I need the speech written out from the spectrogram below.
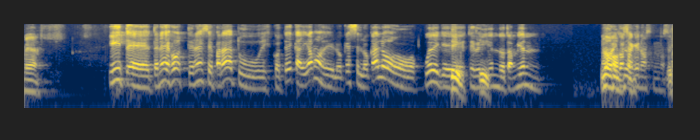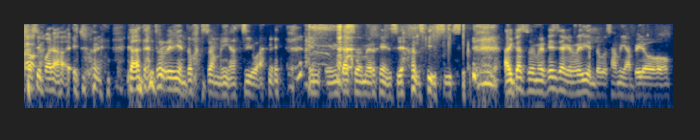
Bien. ¿Y te- tenés vos, tenés separada tu discoteca, digamos, de lo que es el local o puede que Sí, estés sí. vendiendo también? No, hay cosas que no, no se tocan. separada. Cada tanto reviento cosas mías, igual, ¿eh? en, en caso de emergencia. Sí, sí, sí. Hay casos de emergencia que reviento cosas mías, pero,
